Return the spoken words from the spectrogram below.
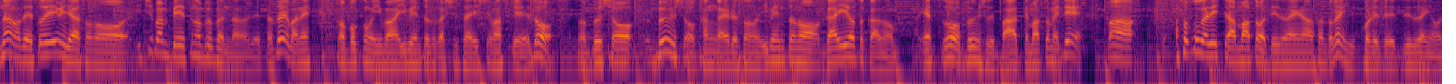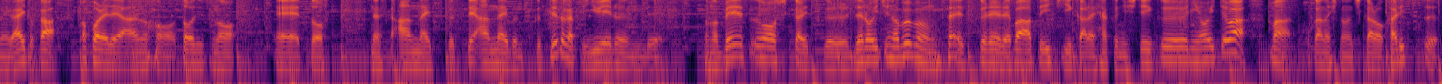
なのでそういう意味ではその一番ベースの部分なので例えばね、まあ、僕も今イベントとか主催してますけれどその文章文章を考えるそのイベントの概要とかのやつを文章でバーってまとめて、まあ、そこができたら、まあ、あとはデザイナーさんとかにこれでデザインお願いとか、まあ、これであの当日のえー、っとなんですか案内作って案内文作ってとかって言えるんでそのベースをしっかり作る01の部分さえ作れればあと1から100にしていくにおいてはまあ他の人の力を借りつつ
